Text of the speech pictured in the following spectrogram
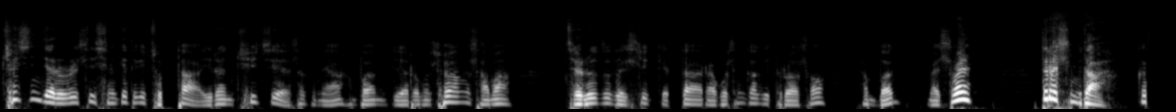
최신 재료를 쓰시는 게 되게 좋다. 이런 취지에서 그냥 한번 여러분 소양 삼아 재료도 될 수 있겠다라고 생각이 들어서 한번 말씀을 드렸습니다. 끝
